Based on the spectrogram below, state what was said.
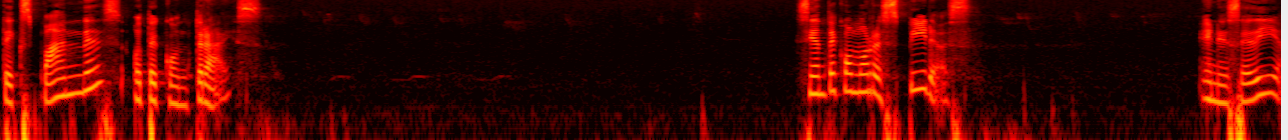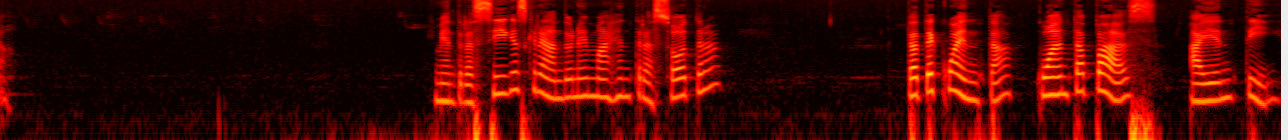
te expandes o te contraes? Siente cómo respiras en ese día. Mientras sigues creando una imagen tras otra, date cuenta cuánta paz hay en ti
